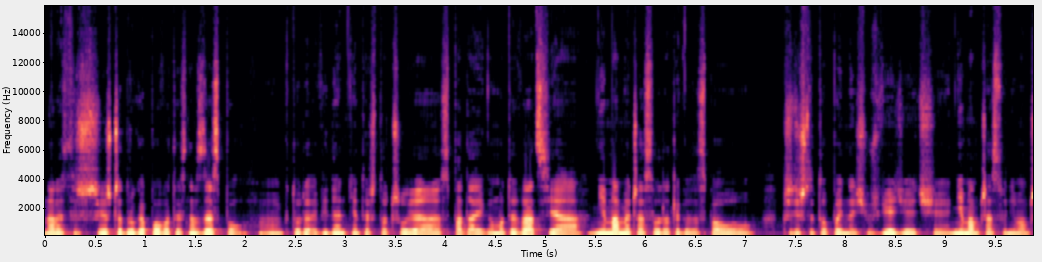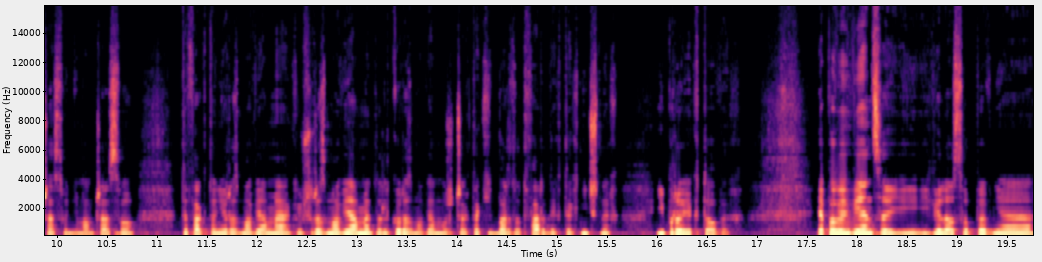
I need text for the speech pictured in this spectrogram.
No ale też jeszcze druga połowa to jest nasz zespół, y, który ewidentnie też to czuje, spada jego motywacja, nie mamy czasu dla tego zespołu, przecież ty to powinieneś już wiedzieć, y, nie mam czasu, nie mam czasu, nie mam czasu. De facto nie rozmawiamy, jak już rozmawiamy, to tylko rozmawiamy o rzeczach takich bardzo twardych, technicznych i projektowych. Ja powiem więcej i, i wiele osób pewnie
